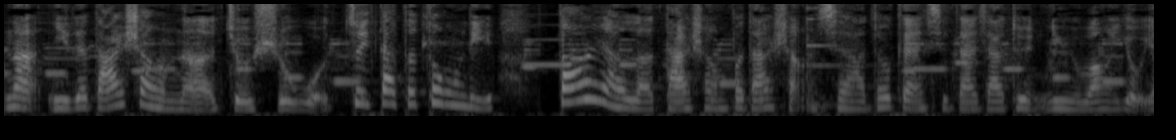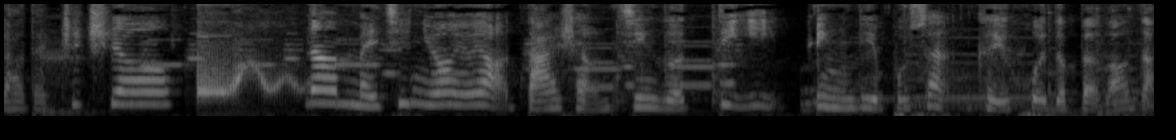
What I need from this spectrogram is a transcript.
那你的打赏呢，就是我最大的动力。当然了，打赏不打赏，夏夏都感谢大家对女王有药的支持哦。那每期女王有药打赏金额第一并列不算，可以获得本王的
